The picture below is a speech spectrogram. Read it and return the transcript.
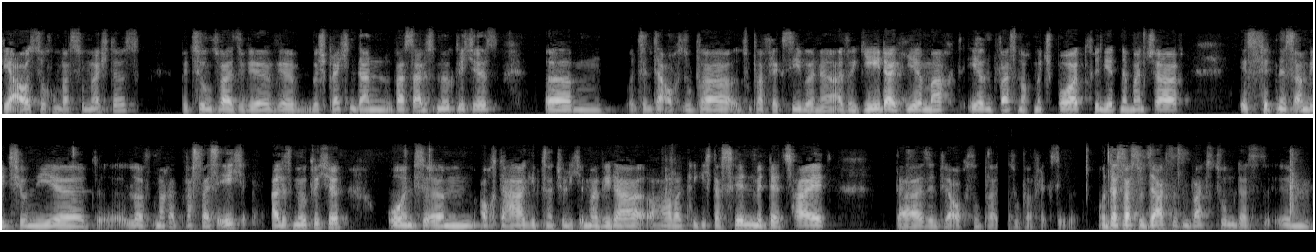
dir aussuchen, was du möchtest, beziehungsweise wir, wir besprechen dann, was alles möglich ist. Ähm, und sind da auch super, super flexibel. Ne? Also jeder hier macht irgendwas noch mit Sport, trainiert eine Mannschaft, ist Fitness ambitioniert, äh, läuft Marathon, was weiß ich, alles Mögliche. Und ähm, auch da gibt es natürlich immer wieder, oh, was kriege ich das hin mit der Zeit? Da sind wir auch super, super flexibel. Und das, was du sagst, ist ein Wachstum, das ähm,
